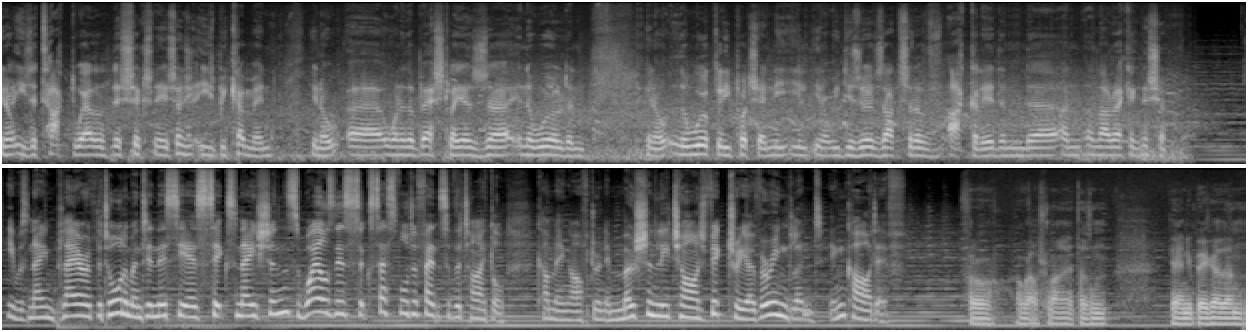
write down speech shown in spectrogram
you know, he's attacked well this Six Nations. He's becoming, you know, uh, one of the best players uh, in the world and, you know, the work that he puts in, he, he you know, he deserves that sort of accolade and, uh, and, and that recognition. He was named player of the tournament in this year's Six Nations, Wales's successful defence of the title, coming after an emotionally charged victory over England in Cardiff. For a Welshman, it doesn't get any bigger than,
